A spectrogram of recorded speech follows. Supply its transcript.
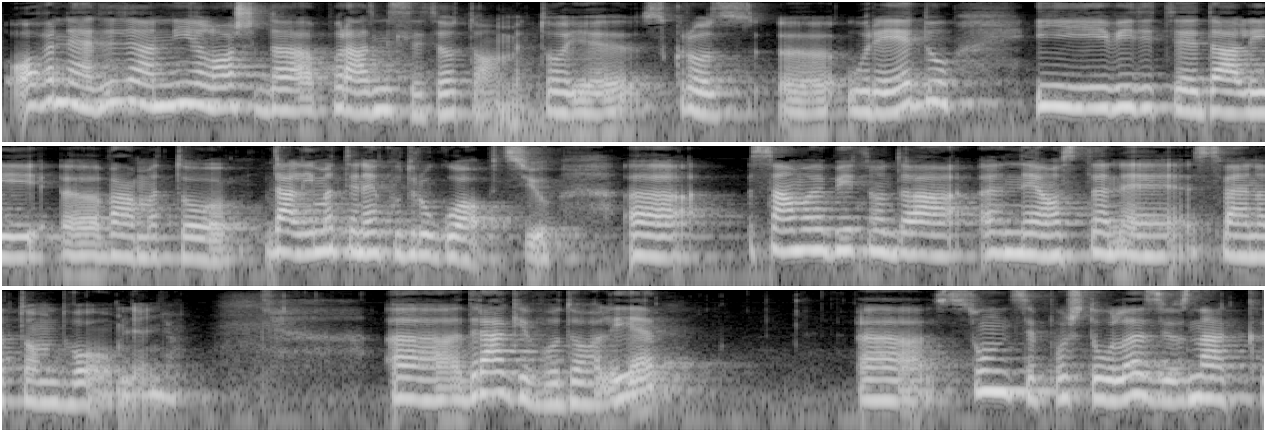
ova nedelja nije loše da porazmislite o tome. To je skroz uh, u redu i vidite da li uh, vama to, da li imate neku drugu opciju. Uh, samo je bitno da ne ostane sve na tom dvoumljenju. Uh, drage vodolije, uh, sunce pošto ulazi u znak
